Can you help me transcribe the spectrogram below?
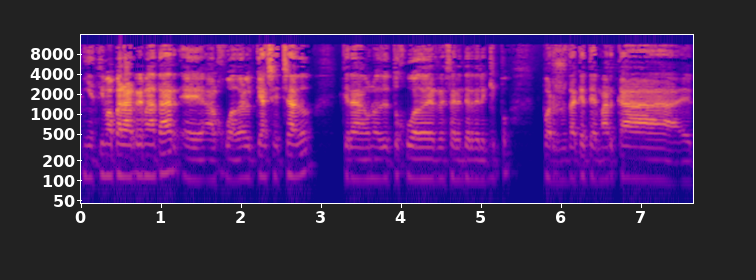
Y encima para rematar, eh, al jugador el que has echado, que era uno de tus jugadores referentes del equipo, pues resulta que te marca, eh,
